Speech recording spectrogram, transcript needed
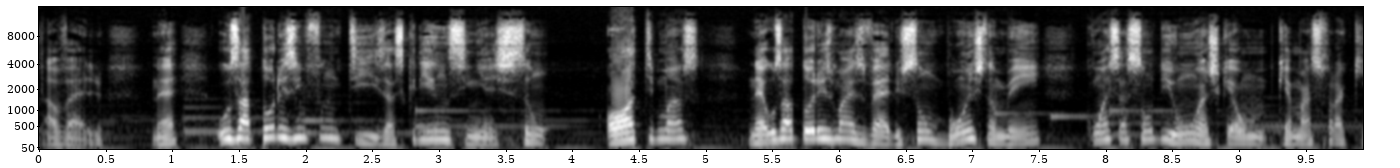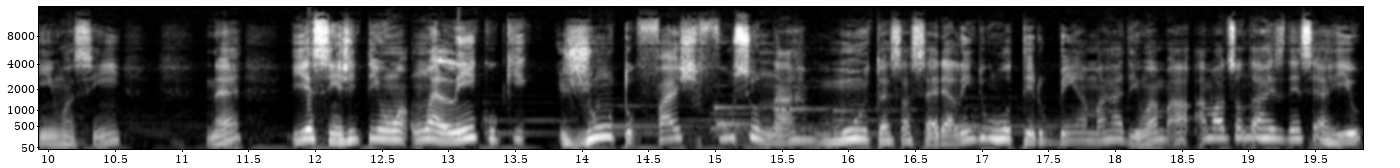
Tá velho, né? Os atores infantis, as criancinhas são ótimas, né? Os atores mais velhos são bons também, com exceção de um, acho que é um que é mais fraquinho assim, né? E assim, a gente tem um, um elenco que junto faz funcionar muito essa série, além de um roteiro bem amarradinho. A, a, Maldição da Residência Rio,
